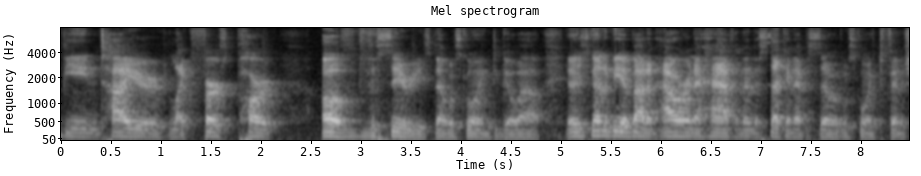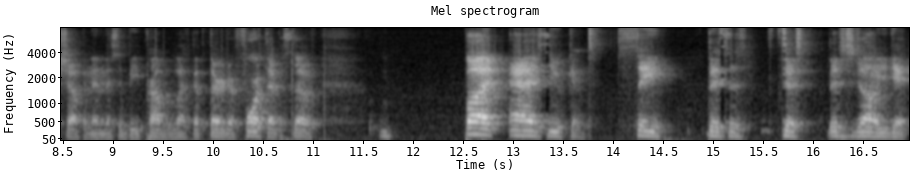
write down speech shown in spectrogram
the entire like first part of the series that was going to go out. It was going to be about an hour and a half and then the second episode was going to finish up and then this would be probably like the third or fourth episode. But as you can see, this is just this is all you get.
